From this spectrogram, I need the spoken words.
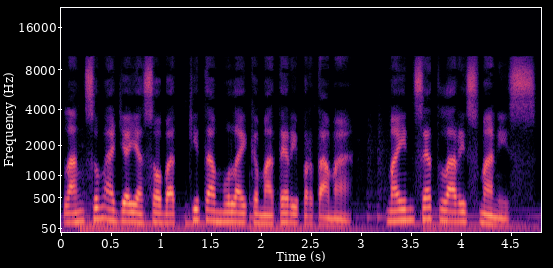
Langsung aja ya sobat, kita mulai ke materi pertama. Mindset laris manis.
